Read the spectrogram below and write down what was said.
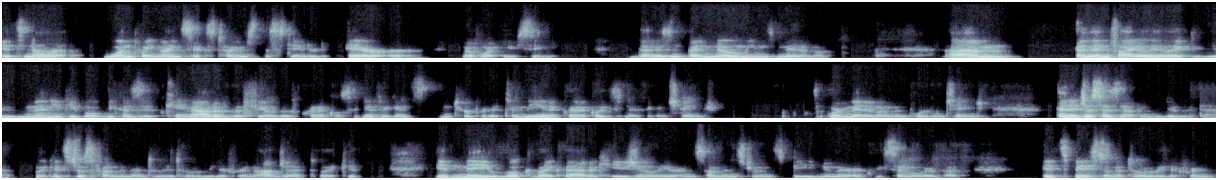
it's not 1.96 times the standard error of what you see. That isn't by no means minimum. Um, and then finally, like many people, because it came out of the field of clinical significance, interpret it to mean a clinically significant change or minimum important change. And it just has nothing to do with that. Like it's just fundamentally a totally different object. Like it, it may look like that occasionally, or in some instruments be numerically similar, but it's based on a totally different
